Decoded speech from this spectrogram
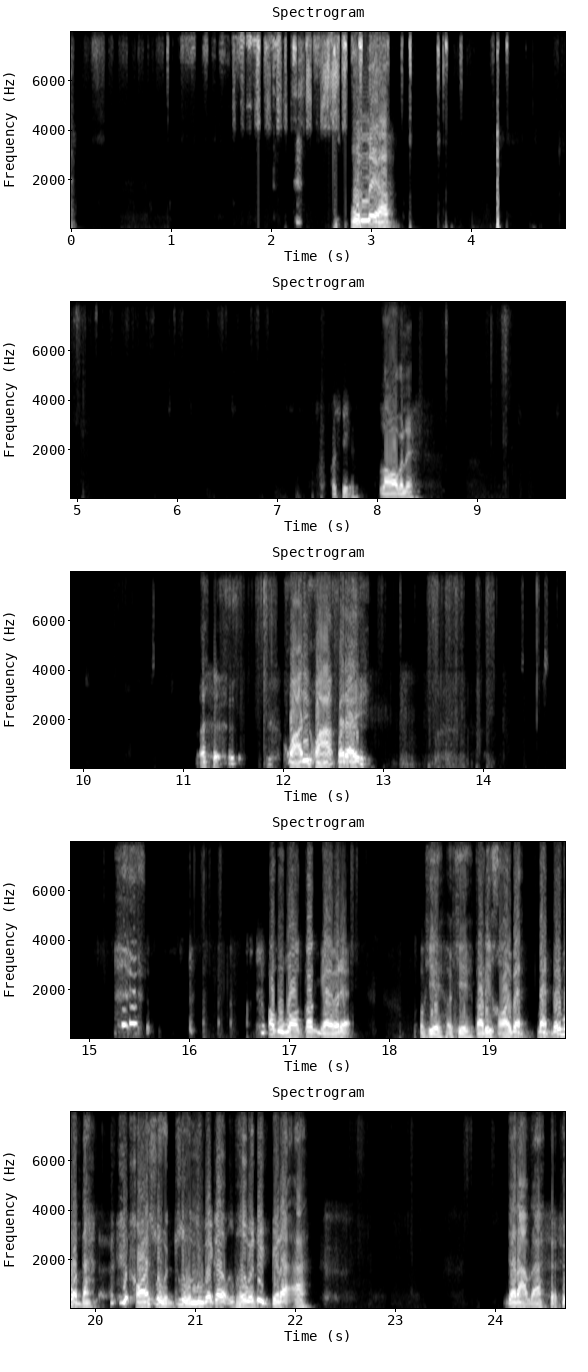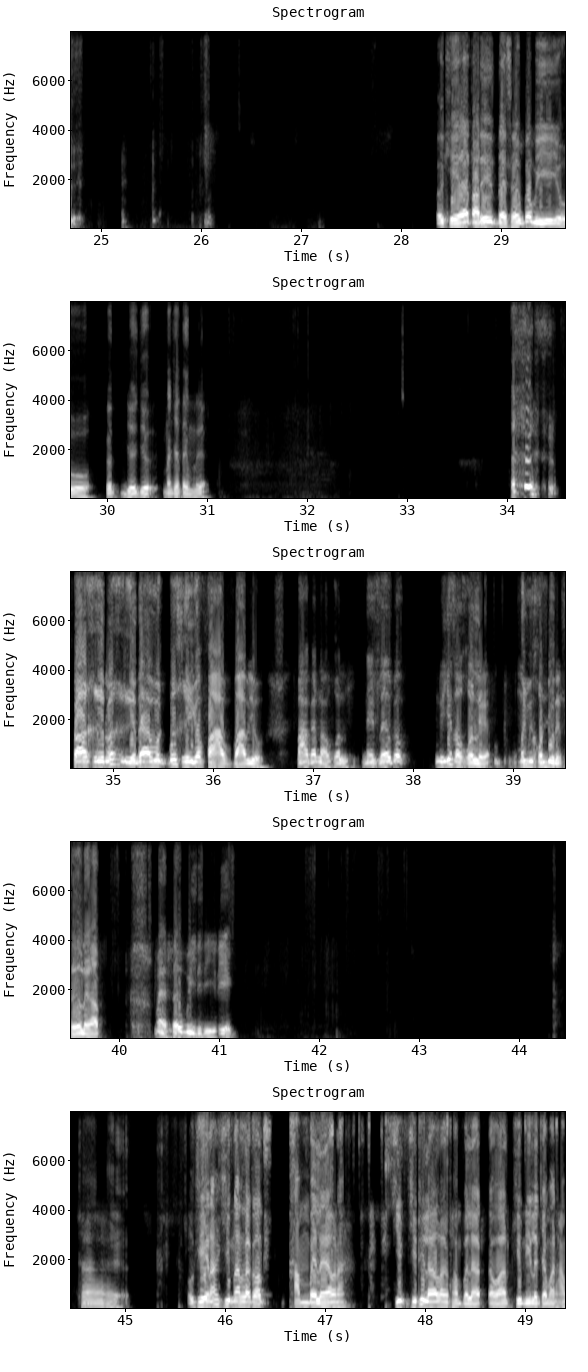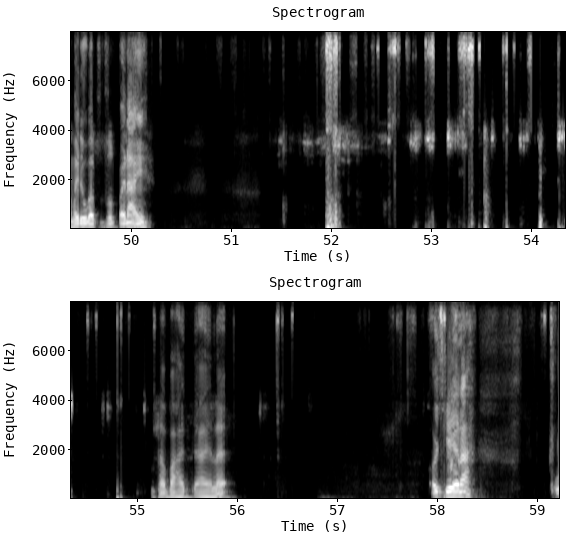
วนเลยเหรอ อเครอไปเลย ขวาดิขวาไปไหนเอาบุมองกล้องใหญ่ไปเนี่ยโอเคโอเค ตอนนี้ขอให้แบตแบตไม่หมดนะขอให้ศูนย์ศูนย์หรือไม่ก็เพิ่มไปหนึ่งก็ได้อะอย่าดับนะโอเคแล้วตอนนี้ในเซิร์ฟก็มีอยู่เยอะๆน่าจะเต็มเลย ตอคืนเมื่อคืนนะเมื่อเมื่อคืนก็ฟาร์มฟาร์มอยู่ฟาร์มกันสองคนในเซิร์ฟก็มีแค่สองคนเลย ไม่มีคนอยู่ในเซิร์ฟเลยครับแม่เซิร์ฟมีดีๆนี่เองใช่ โอเคนะคลิปนั้นเราก็ทำไปแล้วนะคลิปคลิปที่แล้วเราทำไปแล้วแต่ว่าคลิปนี้เราจะมาทำให้ดูแบบสดๆไปไหนสบายใจแล้วโอเคนะ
